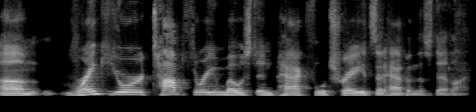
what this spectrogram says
Um, rank your top three most impactful trades that happened this deadline.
